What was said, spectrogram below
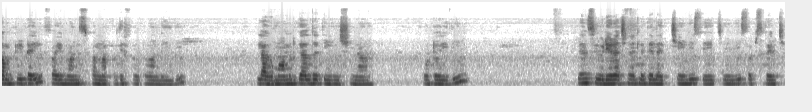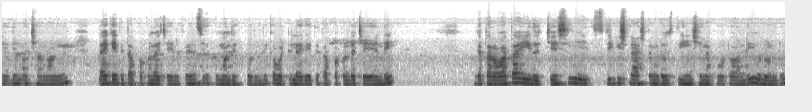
కంప్లీట్ అయ్యి ఫైవ్ మంత్స్ పన్నప్పటి ఫోటో అండి ఇది. ఇలాగ మామిడికాయలతో తీయించిన ఫోటో ఇది. ఫ్రెండ్స్ వీడియో నచ్చినట్లయితే లైక్ చేయండి షేర్ చేయండి సబ్స్క్రైబ్ చేయండి మా ఛానల్ని. లైక్ అయితే తప్పకుండా చేయండి ఫ్రెండ్స్ ఎక్కువ మందికి పోతుంది కాబట్టి లైక్ అయితే తప్పకుండా చేయండి. ఇంకా తర్వాత ఇది వచ్చేసి శ్రీకృష్ణాష్టమి రోజు తీయించిన ఫోటో అండి రెండు.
